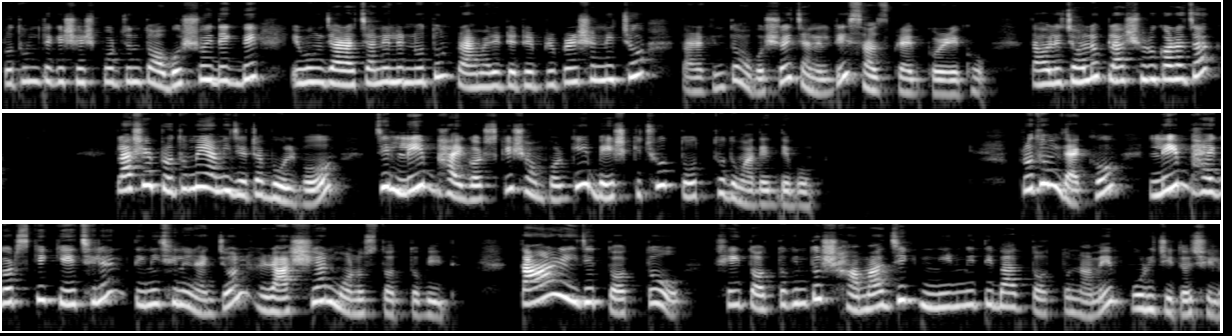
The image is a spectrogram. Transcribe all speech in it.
প্রথম থেকে শেষ পর্যন্ত অবশ্যই দেখবে এবং যারা চ্যানেলের নতুন প্রাইমারি টেটের প্রিপারেশন নিচ্ছ, তারা কিন্তু অবশ্যই চ্যানেলটি সাবস্ক্রাইব করে রেখো। তাহলে চলো ক্লাস শুরু করা যাক। ক্লাসের প্রথমেই আমি যেটা বলব যে লেভ ভাইগটসকি সম্পর্কে বেশ কিছু তথ্য তোমাদের দেবো। প্রথম দেখো লেভ ভাইগটসকি কে ছিলেন? তিনি ছিলেন একজন রাশিয়ান মনস্তত্ত্ববিদ। তার এই যে তত্ত্ব, সেই তত্ত্ব কিন্তু সামাজিক নির্মিতিবাদ তত্ত্ব নামে পরিচিত ছিল।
